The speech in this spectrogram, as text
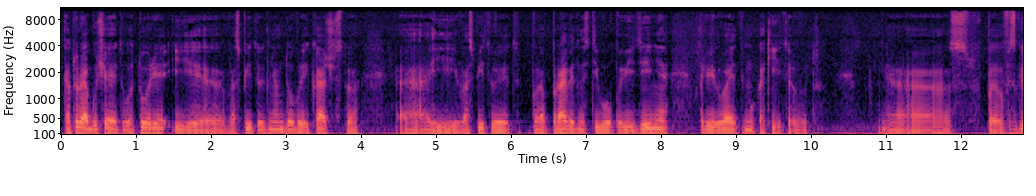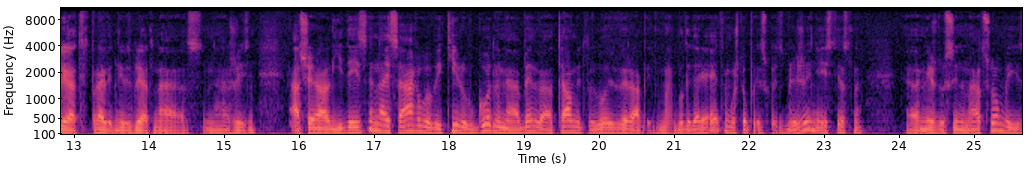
который обучает его Торе и воспитывает в нем добрые качества, э, и воспитывает праведность его поведения, прививает ему какие-то вот э, взгляд, праведный взгляд на, на жизнь. Ашер аль едейзе найсахова викиру в годлами абен аталмит вераби. Благодаря этому что происходит? Сближение, естественно, э, между сыном и отцом, и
